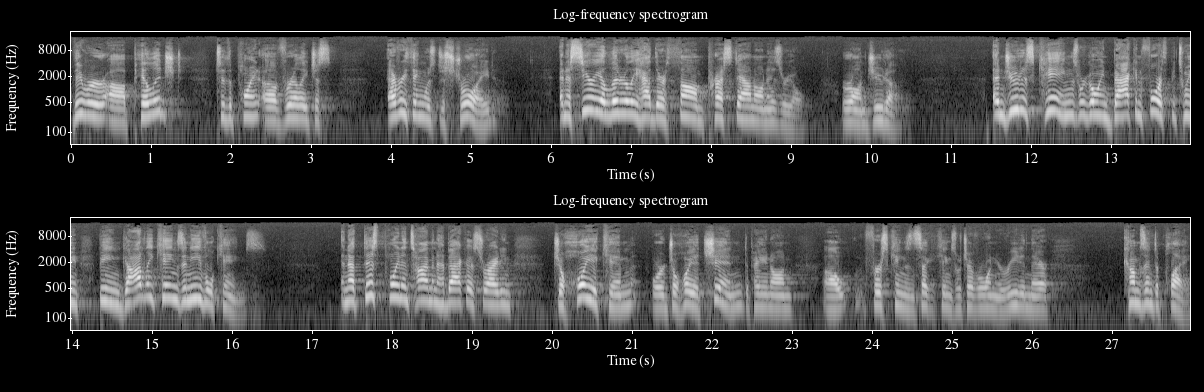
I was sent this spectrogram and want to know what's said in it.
They were uh, pillaged to the point of really just everything was destroyed. And Assyria literally had their thumb pressed down on Israel or on Judah. And Judah's kings were going back and forth between being godly kings and evil kings. And at this point in time in Habakkuk's writing, Jehoiakim or Jehoiachin, depending on uh, 1 Kings and 2 Kings, whichever one you're reading there, comes into play.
